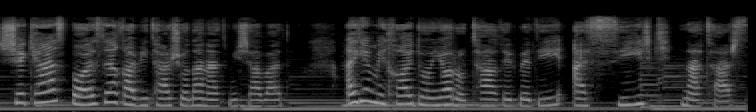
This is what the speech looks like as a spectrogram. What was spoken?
شکست باعث قوی تر شدنت می شود اگه می‌خوای دنیا رو تغییر بدی از سیرک نترس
